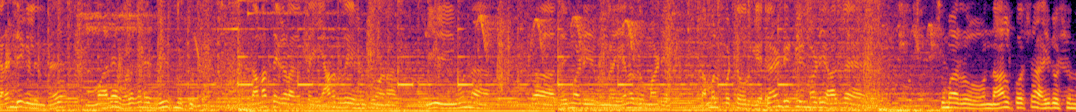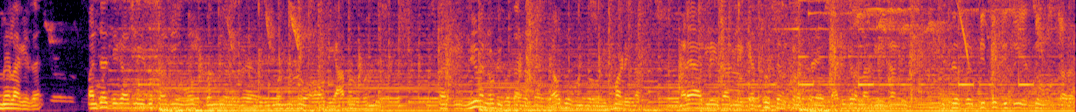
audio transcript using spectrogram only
ಚರಂಡಿಗಳಿಂದ ಮನೆ ಒಳಗಡೆ ನೀರು ನುಗ್ಗುತ್ತೆ. ಸಮಸ್ಯೆಗಳಾಗುತ್ತೆ. ಯಾರಾದ್ರೂ ಹೇಳ್ಕೊಳ್ಳೋಣ ಈ ಇವನ್ನ ದಯಮಾಡಿ ಇವನ್ನ ಏನಾದರೂ ಮಾಡಿ ಸಂಬಂಧಪಟ್ಟವ್ರಿಗೆ ಗ್ರ್ಯಾಂಡಿ ಕ್ಲೀನ್ ಮಾಡಿ ಆದರೆ ಸುಮಾರು ಒಂದು ನಾಲ್ಕು ವರ್ಷ, ಐದು ವರ್ಷದ ಮೇಲಾಗಿದೆ. ಪಂಚಾಯತಿಗಾಗಲಿ, ಇದಕ್ಕಾಗಲಿ ಹೋಗಿ ಬಂದು ಹೇಳಿದ್ರೆ ಇನ್ನೊಂದು ಅವ್ರು ಯಾರು ಬಂದು ಇಷ್ಟಾಗಿ ನೀವೇ ನೋಡಿ ಗೊತ್ತಾಗುತ್ತೆ, ಯಾವುದೂ ಒಂದು ಇದು ಮಾಡಿಲ್ಲ. ಮಳೆ ಆಗಲಿ ಇದಾಗಲಿ ಕೆಸರು ಸೇರ್ಕೊಳ್ಳುತ್ತೆ ಗಾಡಿಗಳಲ್ಲಾಗಲಿ ಇದಾಗಲಿ ಬಿದ್ದು ಬಿದ್ದು ಬಿದ್ದು ಎದ್ದು ಹೋಗ್ತಾರೆ.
